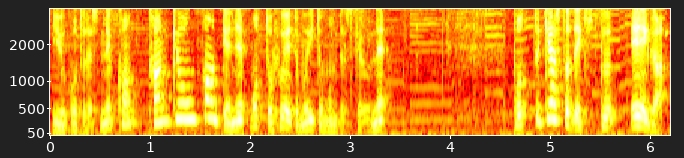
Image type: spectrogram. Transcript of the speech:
いうことですね。環境音関係ね、もっと増えてもいいと思うんですけどね。ポッドキャストで聞く映画、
